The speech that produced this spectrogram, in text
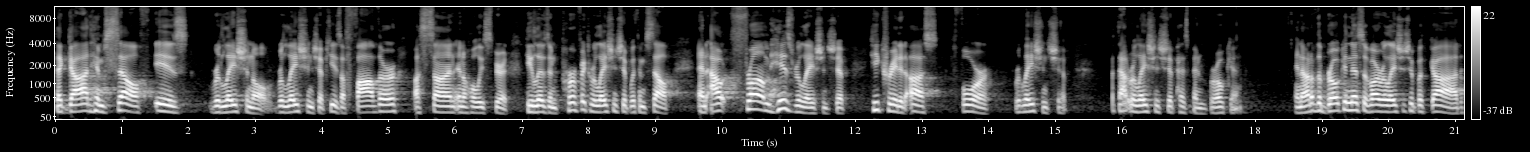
That God Himself is relational, relationship. He is a Father, a Son, and a Holy Spirit. He lives in perfect relationship with Himself. And out from His relationship, He created us for relationship. But that relationship has been broken. And out of the brokenness of our relationship with God,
